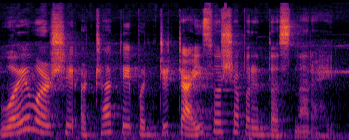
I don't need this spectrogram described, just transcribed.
वय वर्षे अठरा ते पंचेचाळीस वर्षापर्यंत असणार आहे.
